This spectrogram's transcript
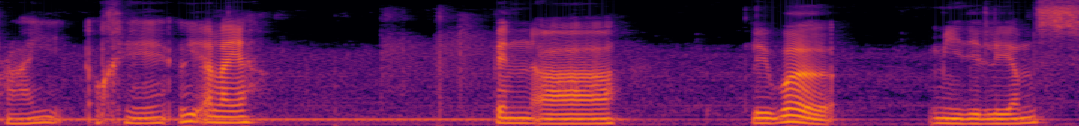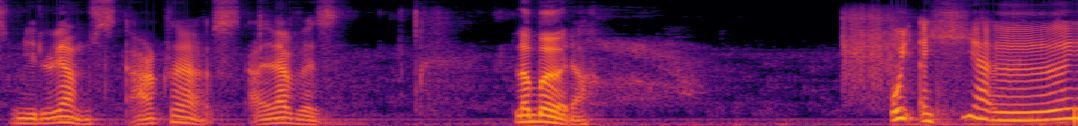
pride โอเคเอ้ย อะไรอะเป็นเอ่อ river mediums mediums arcers levels ระเบิดเหรอ อุ้ยไอ้เหี้ยเอ้ย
